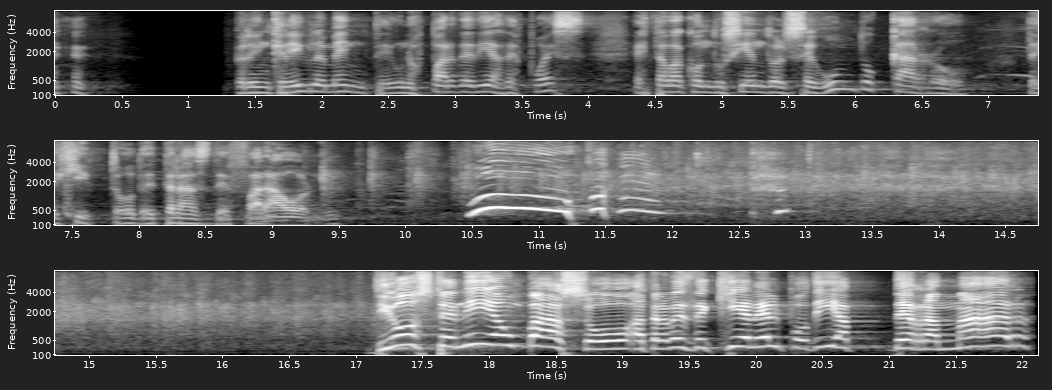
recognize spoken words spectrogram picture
Pero increíblemente, unos par de días después, estaba conduciendo el segundo carro de Egipto detrás de Faraón. Dios tenía un vaso a través de quien él podía derramar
